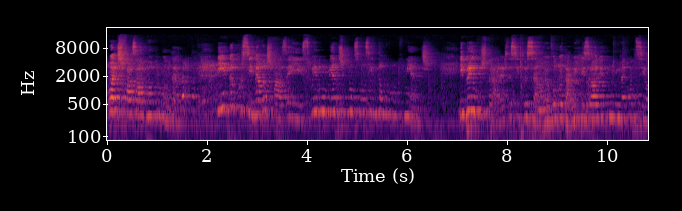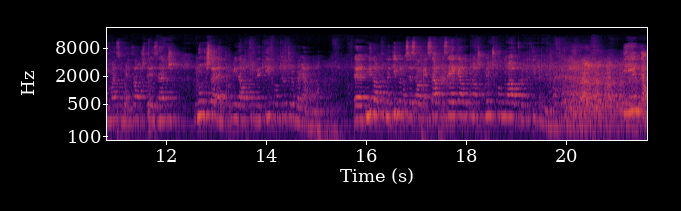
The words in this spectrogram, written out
ou lhes faça alguma pergunta. E ainda por cima elas fazem isso em momentos que não são assim tão convenientes. E para ilustrar esta situação, eu vou contar um episódio que me aconteceu mais ou menos há uns 3 anos num restaurante de comida alternativa onde eu trabalhava. A comida alternativa, não sei se alguém sabe, mas é aquela que nós comemos quando não há alternativa nenhuma. E então,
